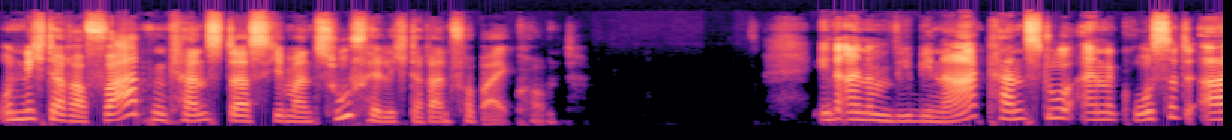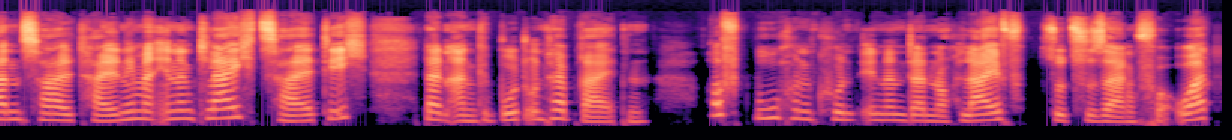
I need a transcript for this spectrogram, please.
und nicht darauf warten kannst, dass jemand zufällig daran vorbeikommt? In einem Webinar kannst du eine große Anzahl TeilnehmerInnen gleichzeitig dein Angebot unterbreiten. Oft buchen KundInnen dann noch live, sozusagen vor Ort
